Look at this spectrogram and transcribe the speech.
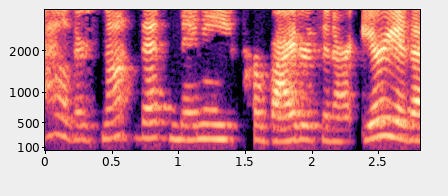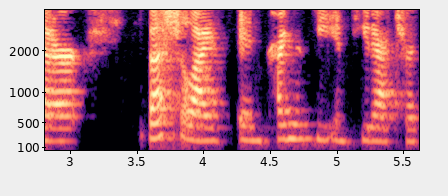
wow, there's not that many providers in our area that are specialized in pregnancy and pediatric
